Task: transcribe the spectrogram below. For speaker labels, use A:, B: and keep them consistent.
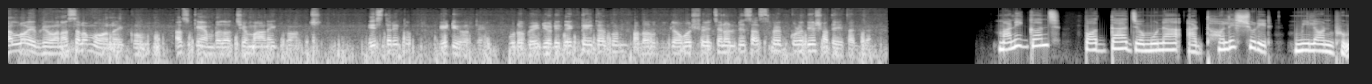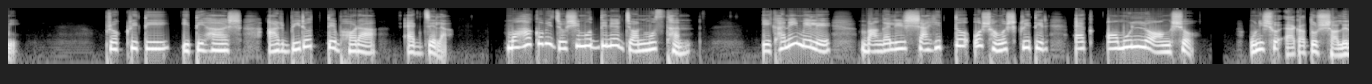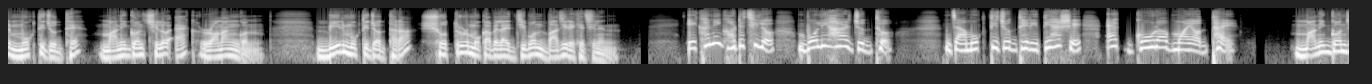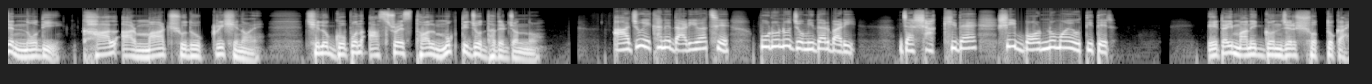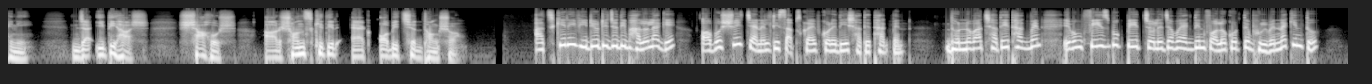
A: Hello everyone আসসালামু আলাইকুম আজকে আমরা যাচ্ছি মানিকগঞ্জ। বিস্তারিত ভিডিওতে। পুরো ভিডিওটি দেখতেই থাকুন। ভালো লাগলে অবশ্যই চ্যানেলটি সাবস্ক্রাইব করে দিয়ে সাথেই থাকবেন।
B: মানিকগঞ্জ, পদ্মা, যমুনা আর ধলেশ্বরীর মিলনভূমি। প্রকৃতি, ইতিহাস আর বীরত্বে ভরা এক জেলা। মহাকবি জসিমুদ্দিনের জন্মস্থান। এখানেই মেলে বাঙালির সাহিত্য ও সংস্কৃতির এক অমূল্য অংশ।
C: উনিশশো একাত্তর সালের মুক্তিযুদ্ধে মানিকগঞ্জ ছিল এক রণাঙ্গন। বীর মুক্তিযোদ্ধারা শত্রুর মোকাবেলায় জীবন বাজি রেখেছিলেন।
B: এখানেই ঘটেছিল বলিহার যুদ্ধ যা মুক্তিযুদ্ধের ইতিহাসে এক গৌরবময় অধ্যায়।
C: মানিকগঞ্জের নদী খাল আর মাঠ শুধু কৃষি নয় ছিল গোপন আশ্রয়স্থল মুক্তিযোদ্ধাদের জন্য।
B: আজও এখানে দাঁড়িয়ে আছে পুরনো জমিদার বাড়ি যা সাক্ষী দেয় সেই বর্ণময় অতীতের।
C: এটাই মানিকগঞ্জের সত্য কাহিনী যা ইতিহাস সাহস আর সংস্কৃতির এক অবিচ্ছেদ্য ধ্বংস
B: আজকের এই ভিডিওটি যদি ভালো লাগে অবশ্যই চ্যানেলটি সাবস্ক্রাইব করে দিয়ে সাথে থাকবেন। ধন্যবাদ সাথেই থাকবেন এবং ফেসবুক পেজ চলে যাব একদিন ফলো করতে ভুলবেন না কিন্তু।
